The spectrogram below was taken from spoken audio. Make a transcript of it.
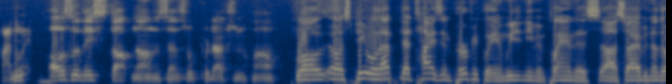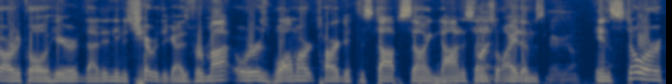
by the way. Also, they stopped non-essential production. Wow. Well, uh, well, that that ties in perfectly, and we didn't even plan this. Uh, so I have another article here that I didn't even share with you guys. Vermont orders Walmart Target to stop selling non-essential Right. items There you go. in store.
